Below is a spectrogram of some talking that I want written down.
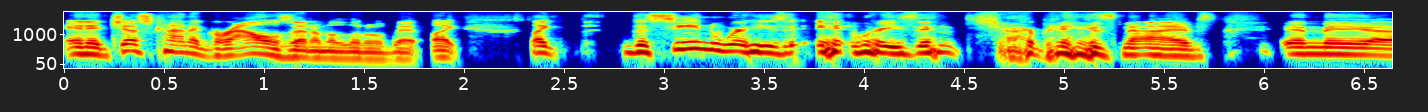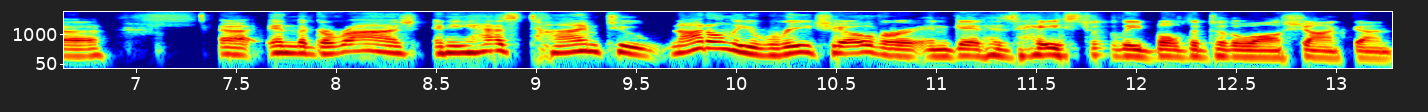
and it just kind of growls at him a little bit like like the scene where he's in, where he's in sharpening his knives in the uh uh, in the garage, and he has time to not only reach over and get his hastily bolted to the wall shotgun,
